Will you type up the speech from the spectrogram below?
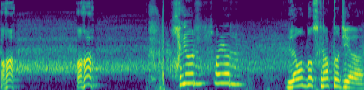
Aha. Aha. Hayır. Hayır. Lewandowski ne yaptın hacı ya?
